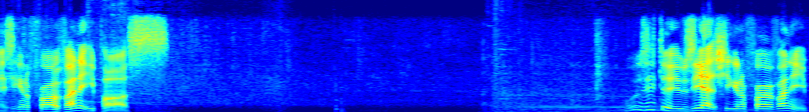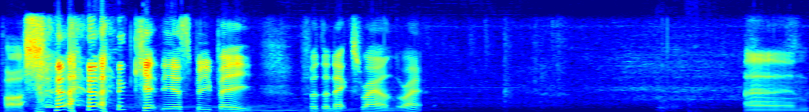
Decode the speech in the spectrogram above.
Is he gonna throw a vanity pass? What was he doing? Was he actually gonna throw a vanity pass? Get the SPP for the next round, right? And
